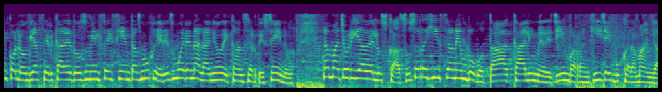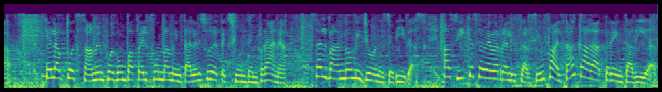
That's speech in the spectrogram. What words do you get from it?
En Colombia, cerca de 2.600 mujeres mueren al año de cáncer de seno. La mayoría de los casos se registran en Bogotá, Cali, Medellín, Barranquilla y Bucaramanga. El autoexamen juega un papel fundamental en su detección temprana, salvando millones de vidas. Así que se debe realizar sin falta cada 30 días.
